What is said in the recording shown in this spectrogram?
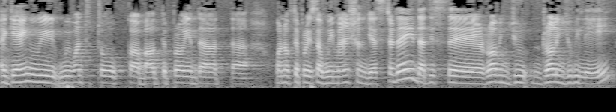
again we, we want to talk about the project that uh, one of the projects that we mentioned yesterday that is the rolling, Ju- rolling jubilee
